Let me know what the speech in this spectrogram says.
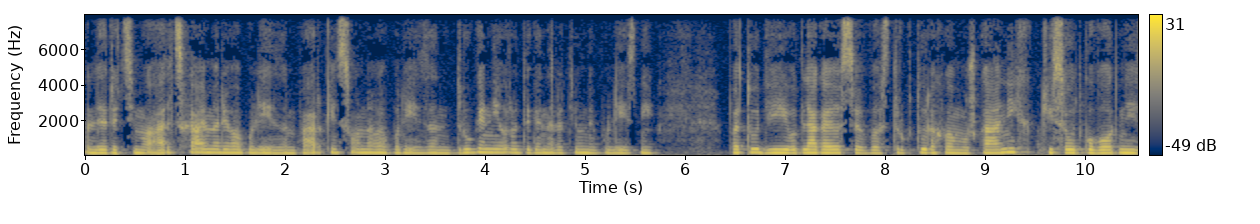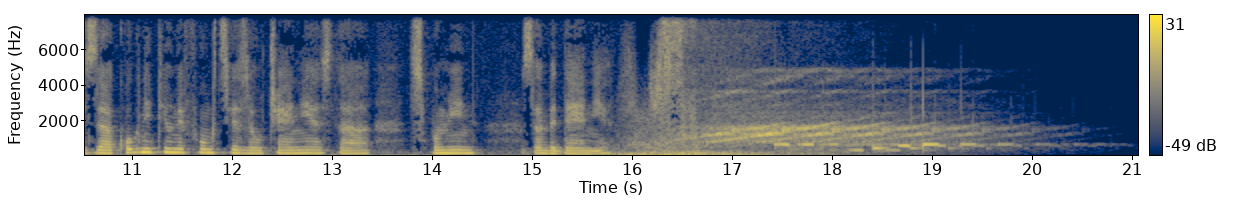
recimo Alzheimerjeva bolezen, Parkinsonova bolezen, druge nevrodegenerativne bolezni, pa tudi odlagajo se v strukturah v možganih, ki so odgovorni za kognitivne funkcije, za učenje, za spomin, za vedenje.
